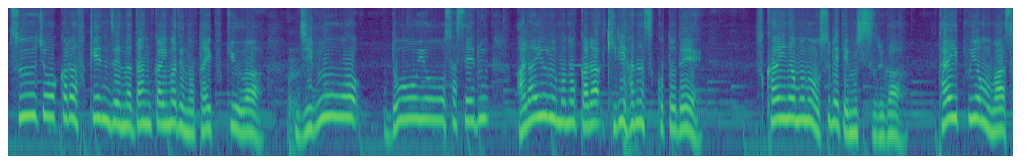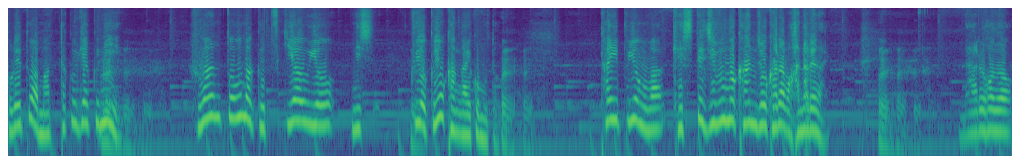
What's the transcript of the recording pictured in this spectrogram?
通常から不健全な段階までのタイプ Q はうん。自分を動揺させるあらゆるものから切り離すことで不快なものを全て無視するがタイプ4はそれとは全く逆にうんうん不安とうまく付き合うようにしくよくよ考え込むと。うんうんタイプ4は決して自分の感情からは離れない。うんうん。なるほど。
